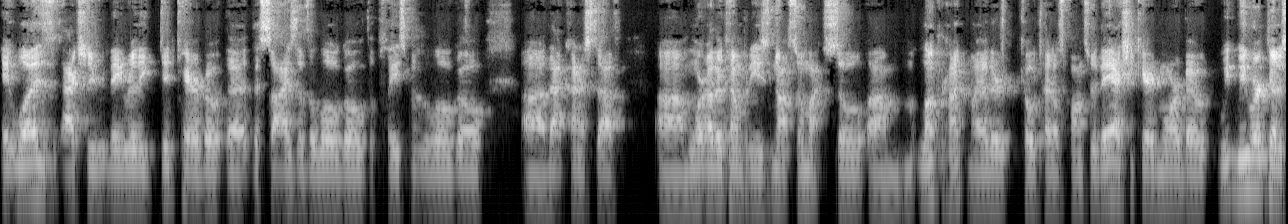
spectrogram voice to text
it was actually they really did care about the the size of the logo, the placement of the logo, uh, that kind of stuff. Um, where other companies not so much. So um, Lunker Hunt, my other co-title sponsor, they actually cared more about. We, we worked out a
